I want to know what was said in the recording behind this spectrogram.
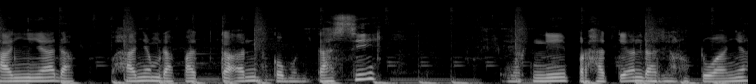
hanya hanya mendapatkan komunikasi yakni perhatian dari orang tuanya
